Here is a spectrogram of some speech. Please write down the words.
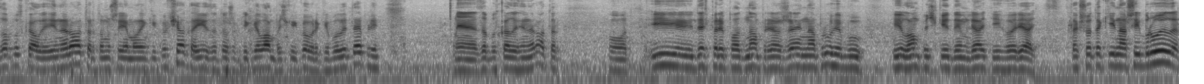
Запускали генератор, тому що є маленькі курчата, і за те, щоб тільки лампочки і коврики були теплі. Е, запускали генератор. От. І десь перепад напряжень, напруги був, і лампочки димлять і горять. Так що такий наш бройлер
